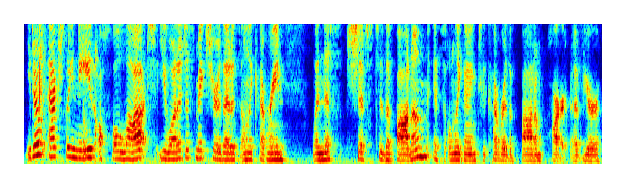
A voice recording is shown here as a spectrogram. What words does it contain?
You don't actually need a whole lot. You want to just make sure that it's only covering when this shifts to the bottom, it's only going to cover the bottom part of your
